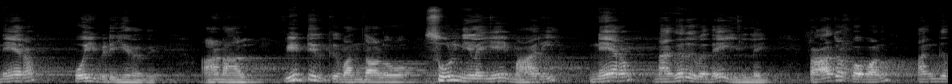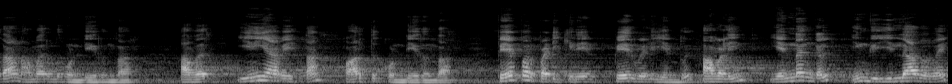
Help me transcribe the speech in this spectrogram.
நேரம் போய்விடுகிறது. ஆனால் வீட்டிற்கு வந்தாலோ சூழ்நிலையே மாறி நேரம் நகருவதே இல்லை. ராஜகோபாலும் அங்குதான் அமர்ந்து கொண்டிருந்தார். அவர் இனியாவைத்தான் பார்த்து கொண்டிருந்தார் பேப்பர் படிக்கிறேன் பேர்வெளி என்று அவளின் எண்ணங்கள் இங்கு இல்லாததை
